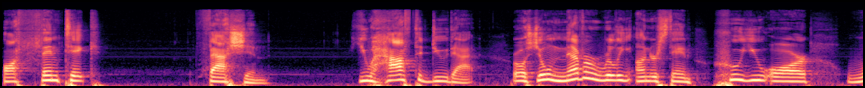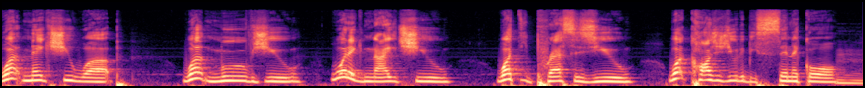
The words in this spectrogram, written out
authentic fashion. You have to do that, or else you'll never really understand who you are, what makes you up, what moves you, what ignites you, what depresses you, what causes you to be cynical, mm-hmm.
